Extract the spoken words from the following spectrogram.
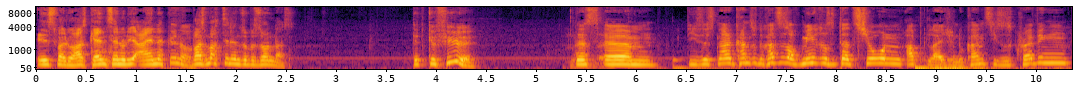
ist, weil du hast, kennst ja nur die eine. Genau. Was macht dir denn so besonders? Das Gefühl. Das, ähm, dieses, na, kannst du, du kannst es auf mehrere Situationen abgleichen. Du kannst dieses Craving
